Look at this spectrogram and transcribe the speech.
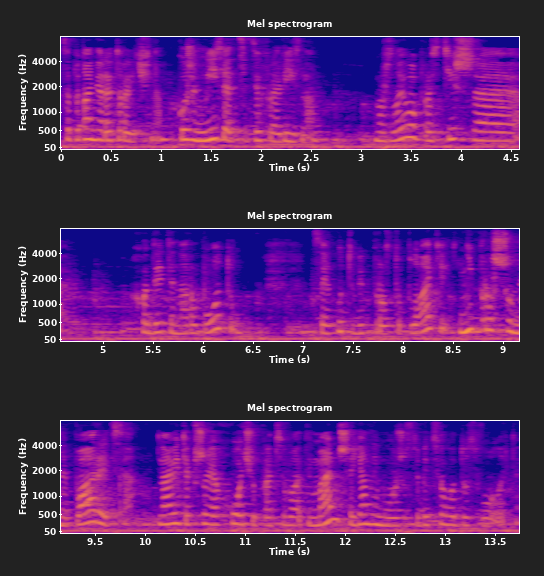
Це питання риторичне. Кожен місяць ця цифра різна. Можливо, простіше ходити на роботу, за яку тобі просто платять, ні про що не париться. Навіть якщо я хочу працювати менше, я не можу собі цього дозволити.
